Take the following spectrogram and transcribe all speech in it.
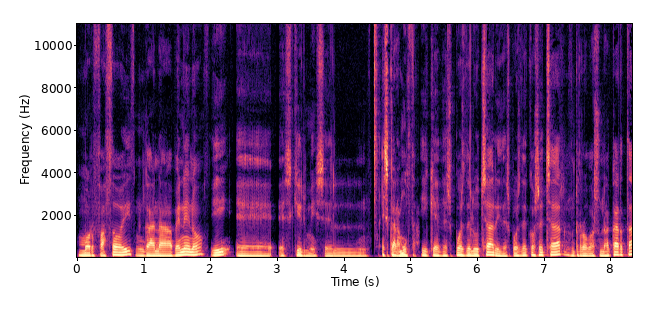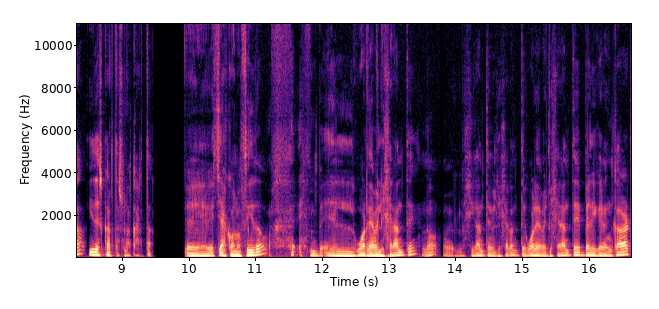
Morphazoid gana veneno y eh, skirmish, el escaramuza. Y que después de luchar y después de cosechar, robas una carta y descartas una carta. Eh, ya conocido, el guardia beligerante, ¿no? El gigante beligerante, guardia beligerante, Belligerent Card,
